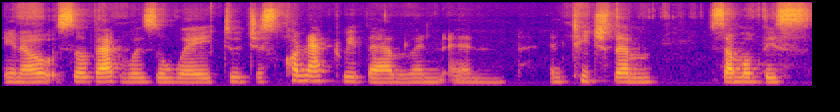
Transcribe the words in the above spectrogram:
you know, so that was a way to just connect with them and and and teach them some of these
